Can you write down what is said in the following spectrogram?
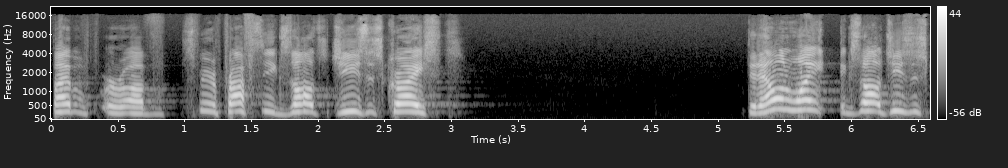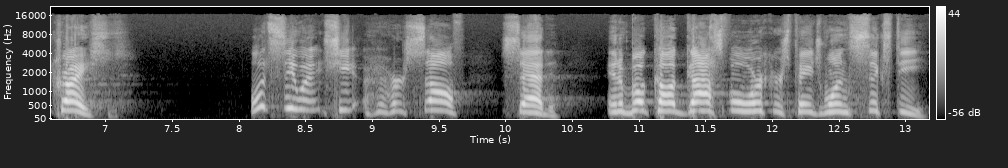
Bible or of spirit of prophecy exalts Jesus Christ. Did Ellen White exalt Jesus Christ? Well, let's see what she herself said in a book called Gospel Workers, page 160.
